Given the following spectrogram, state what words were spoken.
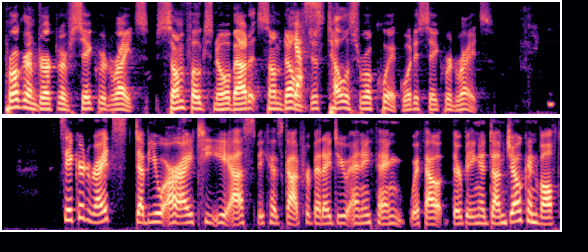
program director of Sacred Writes. Some folks know about it, some don't. Yes. Just tell us real quick what is Sacred Writes? Sacred Writes, W R I T E S, because God forbid I do anything without there being a dumb joke involved,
